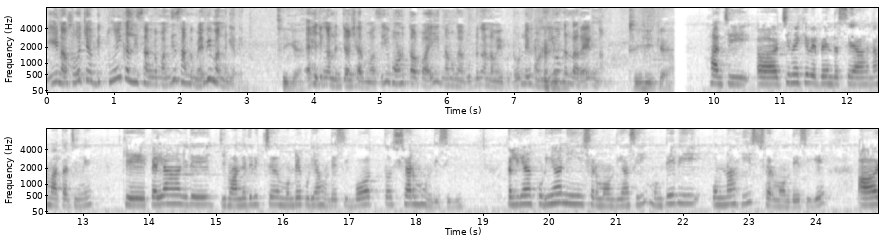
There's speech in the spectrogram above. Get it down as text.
ਇਹ ਨਾ ਸੋਚ ਵੀ ਤੂੰ ਹੀ ਕੱਲੀ ਸੰਗ ਮੰਨਦੀ ਸੰਗ ਮੈਂ ਵੀ ਮੰਨ ਗਿਆ ਤੇ। ਠੀਕ ਹੈ। ਇਹੋ ਜਿਹੀਆਂ ਲੱਜਾਂ ਸ਼ਰਮਾਂ ਸੀ ਹੁਣ ਤਾਂ ਭਾਈ ਨਵੀਆਂ ਗੁੱਡੀਆਂ ਨਵੇਂ ਪਟੋਲੇ ਹੁਣ ਨਹੀਂ ਉਹ ਗੱਲਾਂ ਰਹਿ ਗਈਆਂ। ਠੀਕ ਹੈ। ਹਾਂਜੀ ਜਿਵੇਂ ਕਿ ਬੇਬੇ ਨੇ ਦੱਸਿਆ ਹੈ ਨਾ ਮਾਤਾ ਜੀ ਨੇ ਕਿ ਪਹਿਲਾਂ ਜਿਹੜੇ ਜ਼ਮਾਨੇ ਦੇ ਵਿੱਚ ਮੁੰਡੇ ਕੁੜੀਆਂ ਹੁੰਦੇ ਸੀ ਬਹੁਤ ਸ਼ਰਮ ਹੁੰਦੀ ਸੀਗੀ। ਕੱਲੀਆਂ ਕੁੜੀਆਂ ਨਹੀਂ ਸ਼ਰਮਾਉਂਦੀਆਂ ਸੀ ਮੁੰਡੇ ਵੀ ਉਨਾ ਹੀ ਸ਼ਰਮਾਉਂਦੇ ਸੀਗੇ। ਔਰ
